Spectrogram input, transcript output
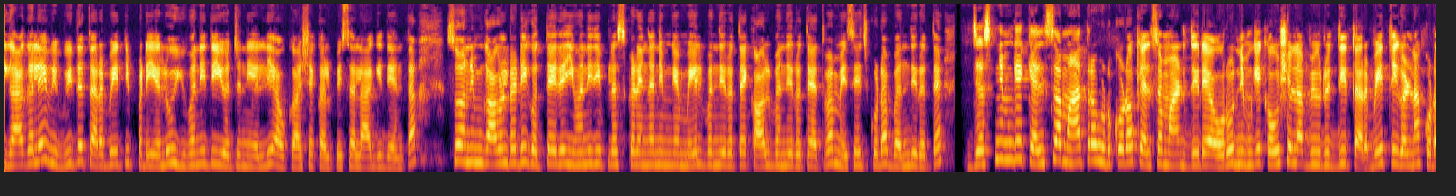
ಈಗಾಗಲೇ ವಿವಿಧ ತರಬೇತಿ ಪಡೆಯಲು ಯುವನಿಧಿ ಯೋಜನೆಯಲ್ಲಿ ಅವಕಾಶ ಕಲ್ಪಿಸಲಾಗಿದೆ ಅಂತ. ಸೊ ನಿಮ್ಗೆ ಆಲ್ರೆಡಿ ಗೊತ್ತೇ ಇದೆ ಯುವನಿಧಿ ಪ್ಲಸ್ ಕಡೆಯಿಂದ ನಿಮಗೆ ಮೇಲ್ ಬಂದಿರುತ್ತೆ, ಕಾಲ್ ಬಂದಿರುತ್ತೆ ಅಥವಾ ಮೆಸೇಜ್ ಕೂಡ ಬಂದಿರುತ್ತೆ. ಜಸ್ಟ್ ನಿಮಗೆ ಕೆಲಸ ಮಾತ್ರ ಹುಡ್ಕೊಡೋ ಕೆಲಸ ಮಾಡಿದಿರಿ ಅವರು, ನಿಮಗೆ ಕೌಶಲ್ಯ ಅಭಿವೃದ್ಧಿ ತರಬೇತಿಗಳನ್ನ ಕೂಡ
